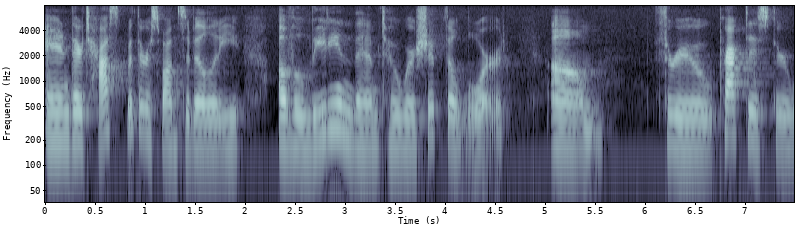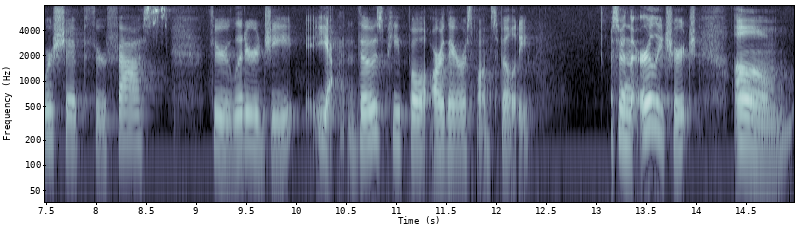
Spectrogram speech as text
and they're tasked with the responsibility of leading them to worship the Lord um, through practice, through worship, through fasts, through liturgy. Yeah, those people are their responsibility. So in the early church, um,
